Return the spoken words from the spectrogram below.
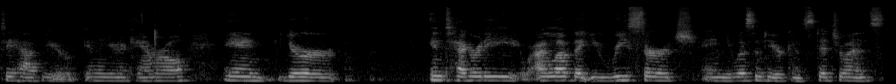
to have you in the unicameral and your integrity. I love that you research and you listen to your constituents,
